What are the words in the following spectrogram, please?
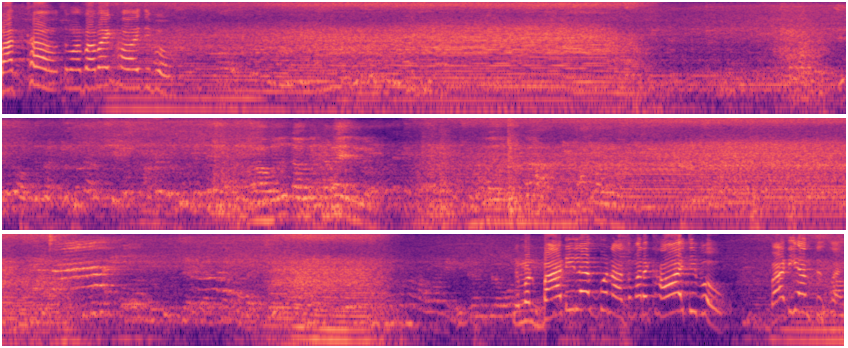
ভাত খাও তোমার বাবাই খাওয়াই দিব। তোমার বাড়ি লাগবো না তোমার খাওয়াই দিব। বাড়ি আনতে চাই।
